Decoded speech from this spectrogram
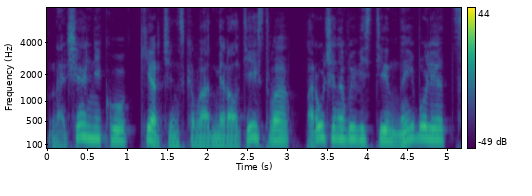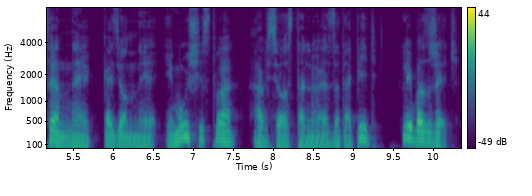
Начальнику Керченского адмиралтейства поручено вывести наиболее ценное казенное имущество, а все остальное затопить, либо сжечь.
